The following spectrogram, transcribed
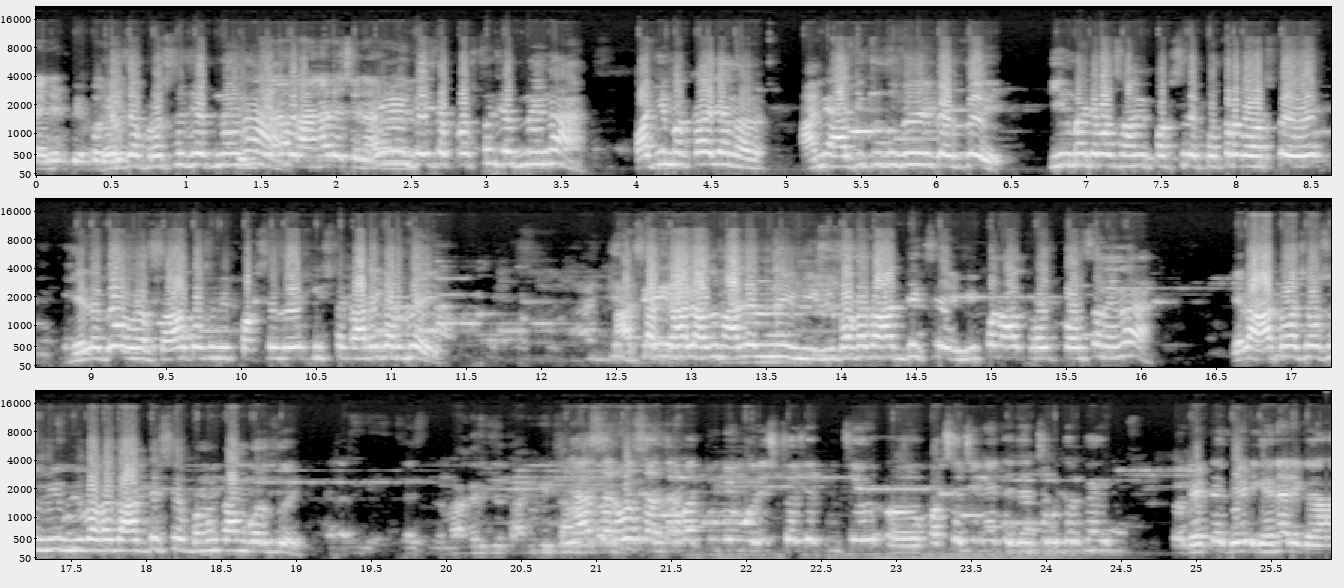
बॅलेट पेपर त्याचा प्रश्नच येत नाही ना. नाही, त्याचा प्रश्नच येत नाही ना. पाठिंबा काय देणार? आम्ही अधिकृत उमेदवारी करतोय. तीन महिन्यापासून आम्ही पक्षाचे पत्रक वाचतोय. गेल्या दोन हजार सहा पासून मी पक्षाचा एक निष्ठ कार्यकर्ता आहे. आता काल अजून आलेलो नाही. मी विभागाचा अध्यक्ष आहे. मी पण ऑथराईज पर्सन आहे ना. गेल्या आठ वर्षापासून मी विभागाचा अध्यक्ष म्हणून काम करतोय. या सर्व संदर्भात तुम्ही वरिष्ठ जे तुमचे अं, पक्षाचे नेते त्यांच्याबद्दल काही भेट भेट घेणार आहे का?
